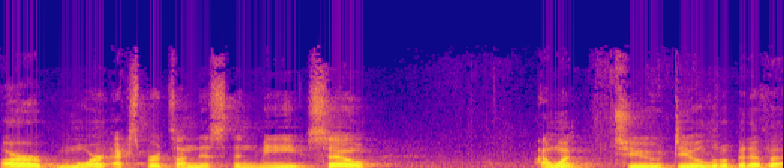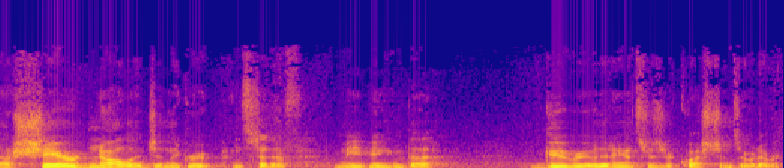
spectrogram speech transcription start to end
are more experts on this than me. So I want to do a little bit of a shared knowledge in the group instead of me being the guru that answers your questions or whatever.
